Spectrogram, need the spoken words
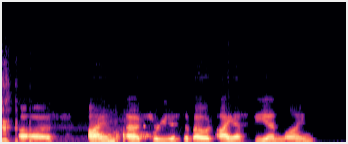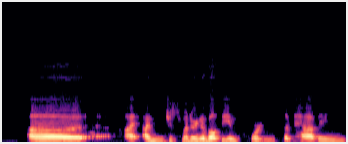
uh, I'm uh, curious about ISDN lines. Uh, I, I'm just wondering about the importance of having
